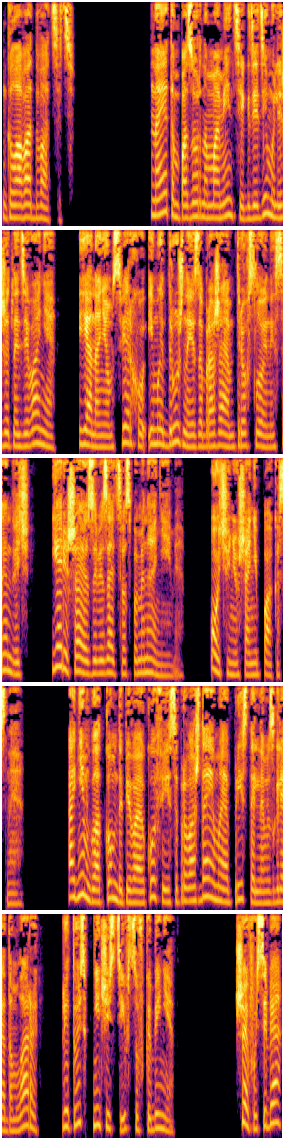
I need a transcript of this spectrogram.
Глава 20. На этом позорном моменте, где Дима лежит на диване, я на нем сверху, и мы дружно изображаем трехслойный сэндвич, я решаю завязать с воспоминаниями. Очень уж они пакостные. Одним глотком допиваю кофе и, сопровождаемая пристальным взглядом Лары, плетусь к нечестивцу в кабинет. «Шеф у себя?»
